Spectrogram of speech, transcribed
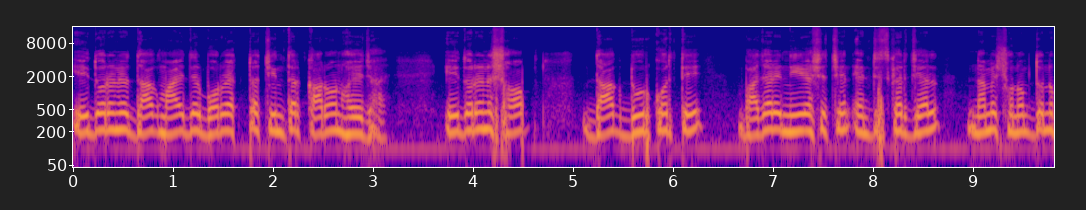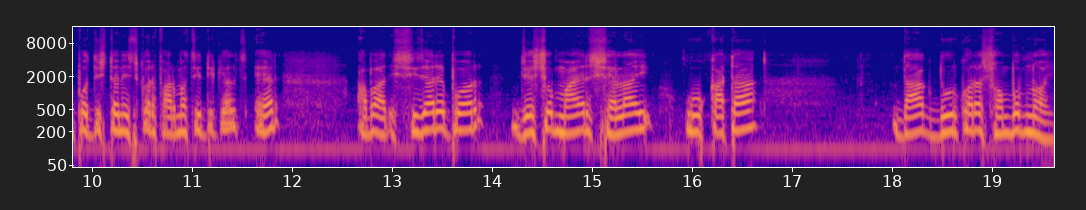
এই ধরনের দাগ মায়েদের বড় একটা চিন্তার কারণ হয়ে যায়। এই ধরনের সব দাগ দূর করতে বাজারে নিয়ে এসেছেন অ্যান্টিস্কার জেল নামে সুনামধন্য প্রতিষ্ঠান স্কোয়ার ফার্মাসিউটিক্যালস এর। আবার সিজারের পর যেসব মায়ের সেলাই ও কাটা দাগ দূর করা সম্ভব নয়,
